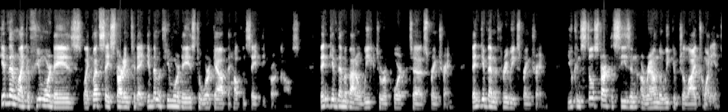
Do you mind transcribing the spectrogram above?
give them like a few more days, like let's say starting today, give them a few more days to work out the health and safety protocols. Then give them about a week to report to spring training. Then give them a three week spring training. You can still start the season around the week of July 20th.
